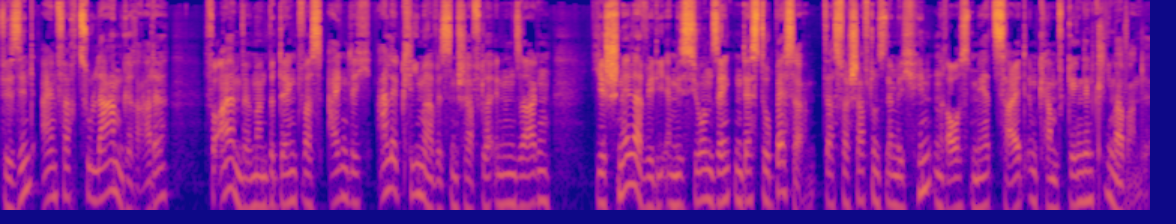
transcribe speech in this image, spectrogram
Wir sind einfach zu lahm gerade. Vor allem, wenn man bedenkt, was eigentlich alle KlimawissenschaftlerInnen sagen, Je schneller wir die Emissionen senken, desto besser. Das verschafft uns nämlich hinten raus mehr Zeit im Kampf gegen den Klimawandel.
